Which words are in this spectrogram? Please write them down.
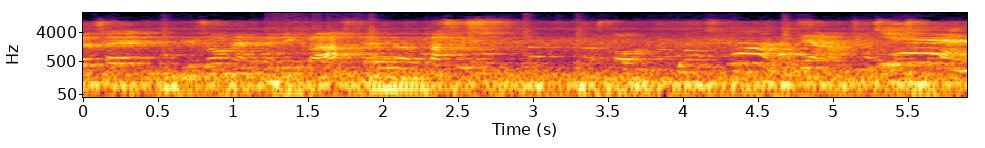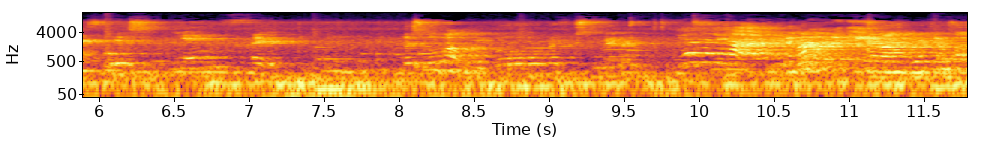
Lecturer said this one have any class, then the class is postponed. What? Yeah, postponed. Yes. Yes. Yes. Hey, let's go up. We go breakfast together. Yeah, yeah, Can I? Can I? Breakfast?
